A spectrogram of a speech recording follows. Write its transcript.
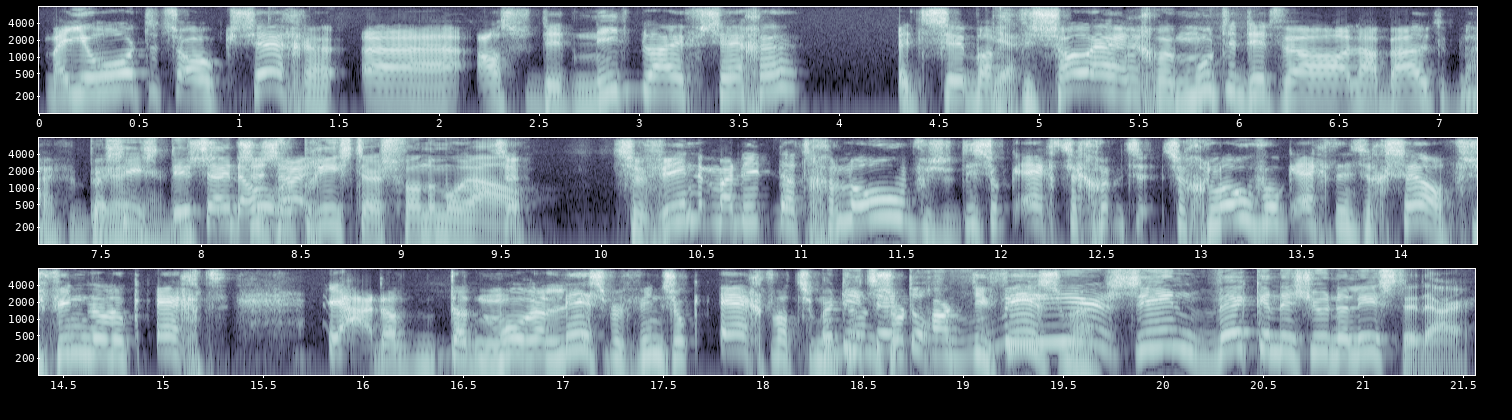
Maar je hoort het ze ook zeggen. eh, als we dit niet blijven zeggen. Het is, het is zo erg, we moeten dit wel naar buiten blijven brengen. Precies, dit Dus zijn de hoge zijn- priesters van de moraal. Ze, ze vinden, maar dit, dat geloven ze. Het is ook echt, ze, ze geloven ook echt in zichzelf. Ze vinden dat ook echt. Ja, dat, dat moralisme vinden ze ook echt wat ze maar moeten dit doen. zijn Een toch soort activisme. weer zinwekkende journalisten daar.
